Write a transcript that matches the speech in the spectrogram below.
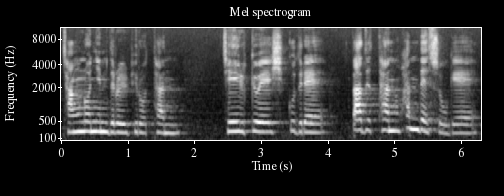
장로님들을 비롯한 제일교회 식구들의 따뜻한 환대 속에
